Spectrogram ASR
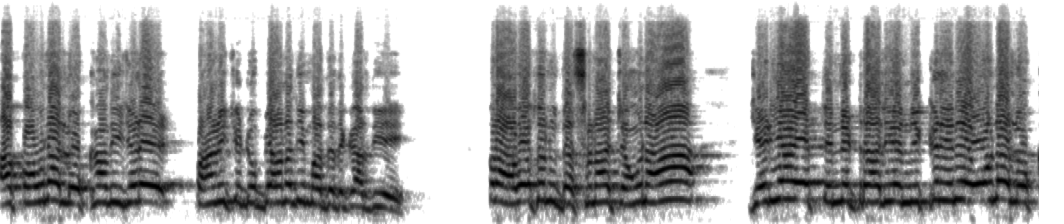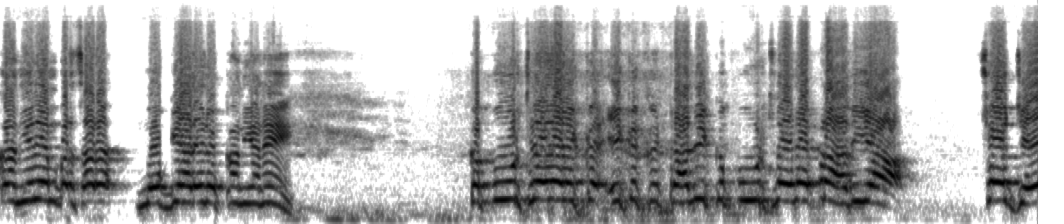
ਆਪਾਂ ਉਹਨਾਂ ਲੋਕਾਂ ਦੀ ਜਿਹੜੇ ਪਾਣੀ 'ਚ ਡੁੱਬਿਆ ਉਹਨਾਂ ਦੀ ਮਦਦ ਕਰ ਦਈਏ। ਭਰਾਵੋ, ਤੁਹਾਨੂੰ ਦੱਸਣਾ ਚਾਹੁੰਦਾ ਜਿਹੜੀਆਂ ਇਹ ਤਿੰਨ ਟਰਾਲੀਆਂ ਨਿਕਲੀਆਂ ਨੇ, ਉਹਨਾਂ ਲੋਕਾਂ ਦੀਆਂ ਨੇ, ਅੰਮ੍ਰਿਤਸਰ ਮੋਗੇ ਵਾਲੇ ਲੋਕਾਂ ਦੀਆਂ ਨੇ। ਕਪੂਰਥਲੇ ਦਾ ਇੱਕ ਇੱਕ ਟਰਾਲੀ ਕਪੂਰਥਲੇ ਦੇ ਭਰਾ ਦੀ ਆ। ਸੋ ਜੇ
